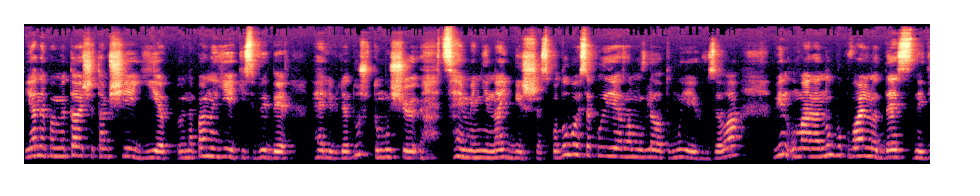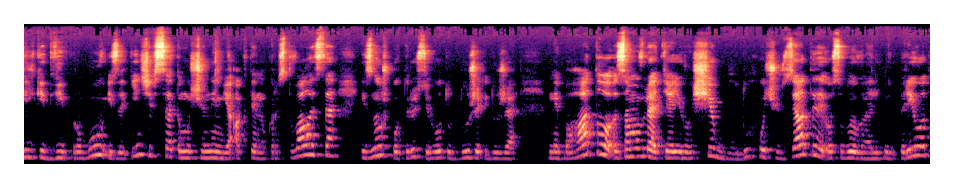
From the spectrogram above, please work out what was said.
Я не пам'ятаю, що там ще є. Напевно, є якісь види гелів для душу, тому що цей мені найбільше сподобався, коли я замовляла, тому я його взяла. Він у мене ну, буквально десь недільки дві пробув і закінчився, тому що ним я активно користувалася. І знову ж повторюсь, його тут дуже і дуже небагато. Замовляти я його ще буду, хочу взяти, особливо на літній період.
